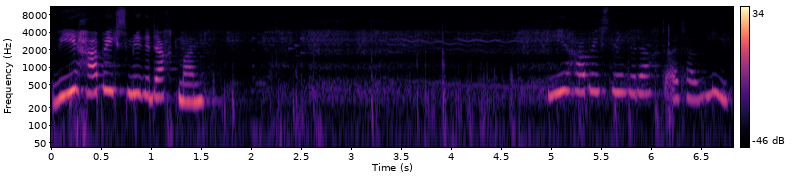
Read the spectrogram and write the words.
Wie habe ich es mir gedacht, Mann? Wie habe ich es mir gedacht, Alter? Wie?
